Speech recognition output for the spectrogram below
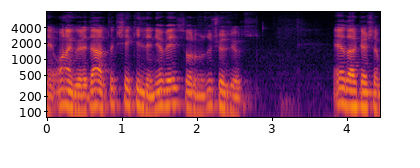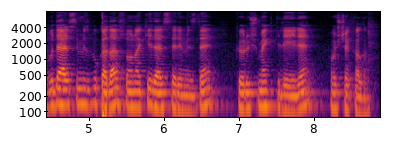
E, ona göre de artık şekilleniyor ve sorumuzu çözüyoruz. Evet arkadaşlar bu dersimiz bu kadar. Sonraki derslerimizde görüşmek dileğiyle. Hoşçakalın.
